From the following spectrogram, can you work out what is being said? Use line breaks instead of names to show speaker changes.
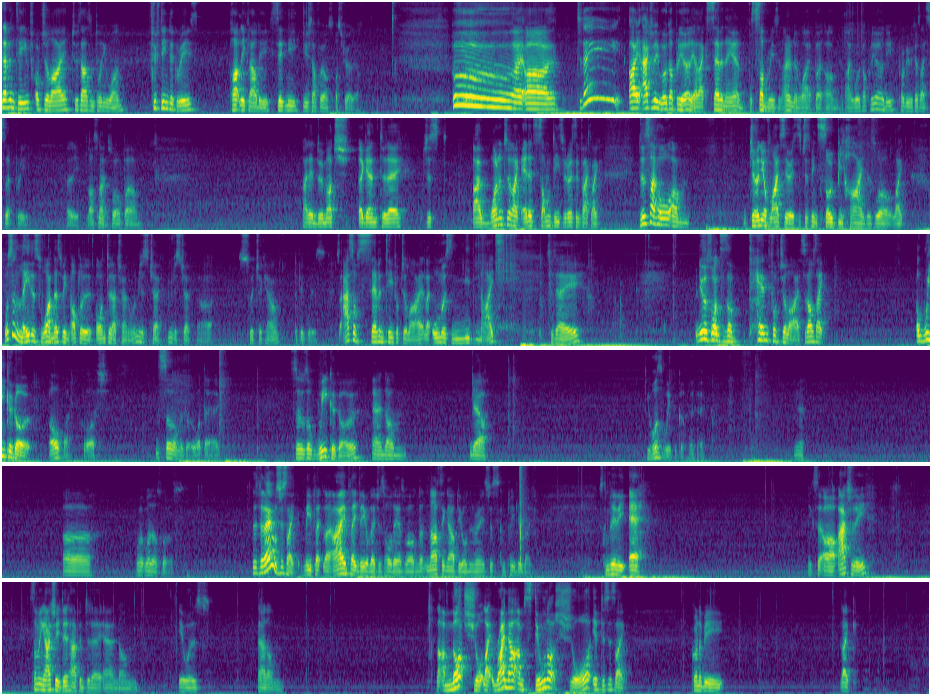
seventeenth of July, two thousand twenty-one. Fifteen degrees, partly cloudy. Sydney, New South Wales, Australia. Oh, I uh today I actually woke up pretty early at like seven a.m. for some reason. I don't know why, but um I woke up pretty early, probably because I slept pretty early last night as well. But um, I didn't do much again today. Just I wanted to like edit some of these videos. In fact, like this like whole um journey of life series has just been so behind as well. Like, what's the latest one that's been uploaded onto that channel? Let me just check. Let me just check. Uh, switch account, the big whiz. So as of 17th of July, like almost midnight today. Newest one is on 10th of July. So that was like a week ago. Oh my gosh. It's so long ago. What the heck? So it was a week ago, and um, yeah. It was a week ago. Okay. Yeah. Uh, what what else? What else? Today was just like me play like I played League of Legends the whole day as well. Nothing out of the ordinary. It's just completely like it's completely eh. Except, oh, actually, something actually did happen today, and um, it was that um. Like, I'm not sure. Like right now, I'm still not sure if this is like gonna be like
